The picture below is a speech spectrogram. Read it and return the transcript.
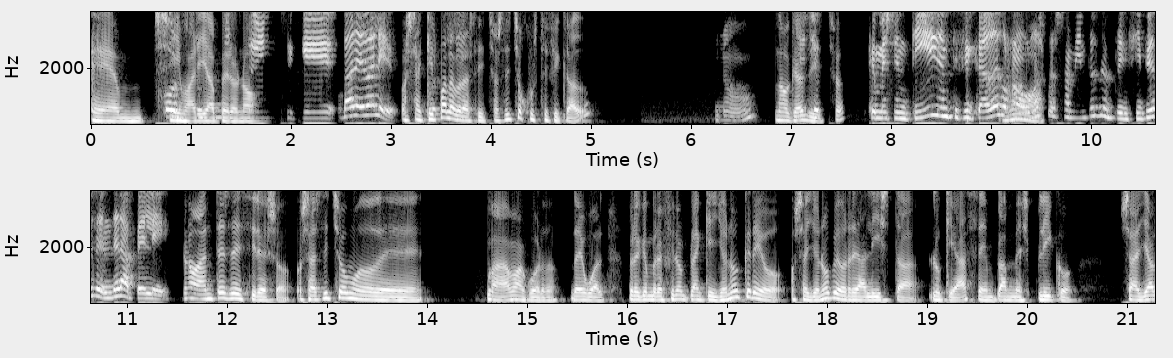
Em, sí, María, pero no. qué. Vale, vale. O sea, ¿qué Pues palabra has sí. dicho? ¿Has dicho justificado? No, No, ¿qué has dicho- dicho? que me sentí identificada con No. algunos pensamientos del principio del de la peli. No, antes de decir eso. O sea, has dicho modo de. No me acuerdo, da igual. Pero que me refiero en plan que yo no creo, o sea, yo no veo realista lo que hace, en plan, me explico. O sea, ya,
